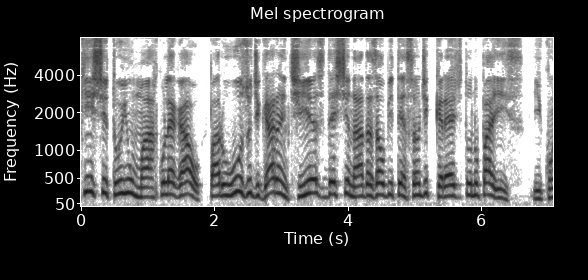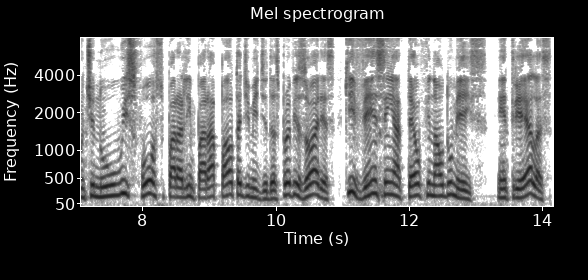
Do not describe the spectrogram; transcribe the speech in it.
que institui um marco legal para o uso de garantias destinadas à obtenção de crédito no país. E continua o esforço para limpar a pauta de medidas provisórias que vencem até o final do mês. Entre elas,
